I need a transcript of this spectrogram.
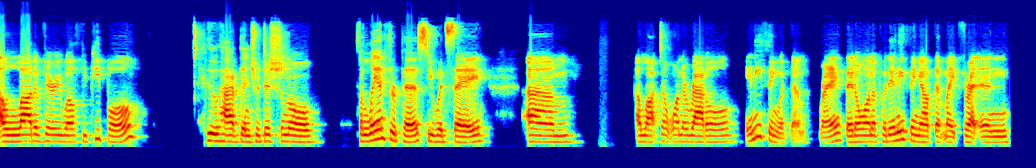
A lot of very wealthy people who have been traditional philanthropists, you would say, um, a lot don't want to rattle anything with them, right? They don't want to put anything out that might threaten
